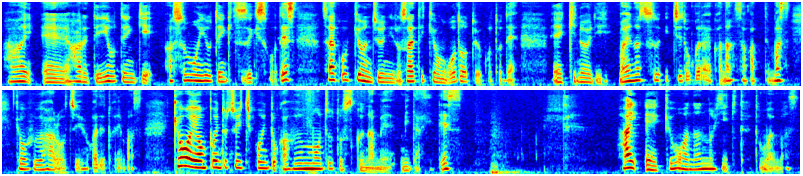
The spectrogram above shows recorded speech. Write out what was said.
はい、えー、晴れていいお天気。明日もいいお天気続きそうです。最高気温12度最低気温5度ということでえー、昨日よりマイナス1度ぐらいかな下がってます。強風波浪注意報が出ております。今日は4ポイント中1ポイント花粉もちょっと少なめみたいです。はい、えー、今日は何の日いきたいと思います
